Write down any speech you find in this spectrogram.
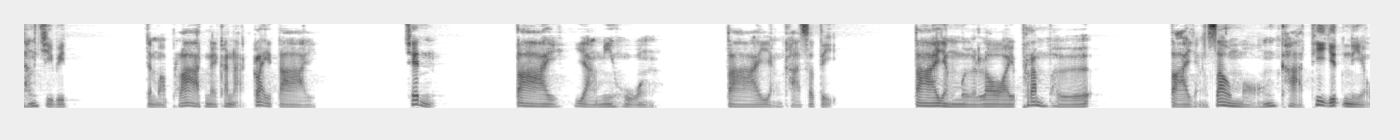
ทั้งชีวิตจะมาพลาดในขณะใกล้ตาย เช่น ตายอย่างมีห่วง ตายอย่างขาดสติ ตายอย่างเหม่อลอยพร่ำเพ้อ ตายอย่างเศร้าหมองขาดที่ยึดเหนี่ยว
